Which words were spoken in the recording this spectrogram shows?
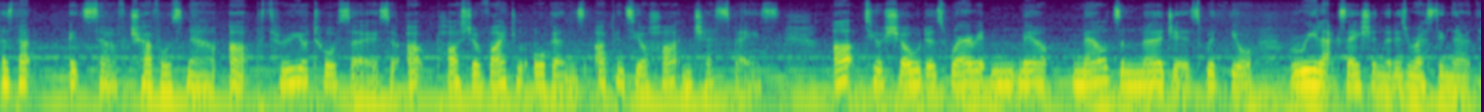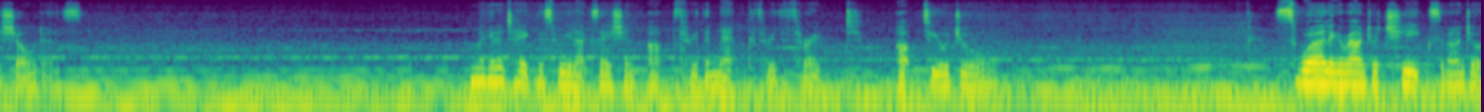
As that itself travels now up through your torso, so up past your vital organs, up into your heart and chest space, up to your shoulders where it mel- melds and merges with your relaxation that is resting there at the shoulders. And we're going to take this relaxation up through the neck, through the throat, up to your jaw, swirling around your cheeks, around your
